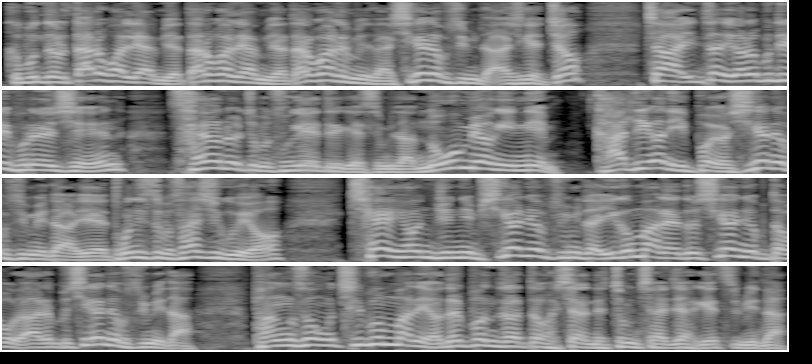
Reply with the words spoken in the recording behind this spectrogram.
그분들은 따로 관리합니다. 따로 관리합니다. 따로 관리합니다. 시간이 없습니다. 아시겠죠? 자 일단 여러분들이 보내주신 사연을 좀 소개해드리겠습니다. 노명희님, 가디건 이뻐요. 시간이 없습니다. 예, 돈 있으면 사시고요. 최현주님, 시간이 없습니다. 이것만 해도 시간이 없다고, 아, 시간이 없습니다. 방송 7분 만에 8번 들었다고 하셨는데 좀 자제하겠습니다.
